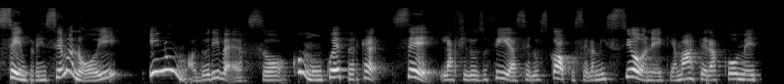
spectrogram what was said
sempre insieme a noi in un modo diverso. Comunque perché se la filosofia, se lo scopo, se la missione, chiamatela come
